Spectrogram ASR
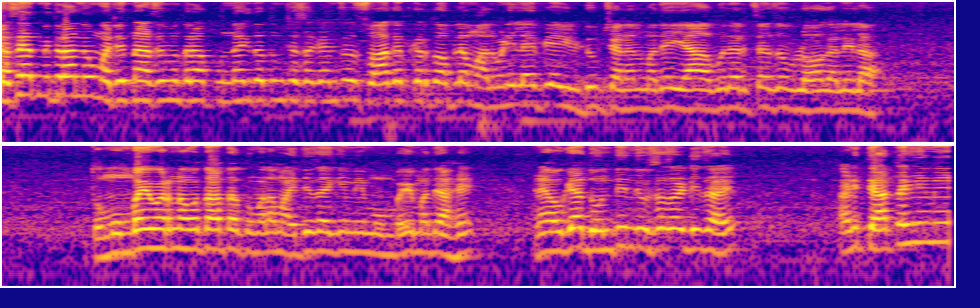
कसे आहेत मित्रांनो? मजेत ना? असेल मित्र पुन्हा एकदा तुमच्या सगळ्यांचं स्वागत करतो आपल्या मालवणी लाईफ या युट्यूब चॅनलमध्ये या अगोदरचा जो व्लॉग आलेला तो मुंबईवरनं होता. तर तुम्हाला माहितीच आहे की मी मुंबईमध्ये आहे आणि अवघ्या दोन तीन दिवसासाठीच आहे. आणि त्यातही मी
